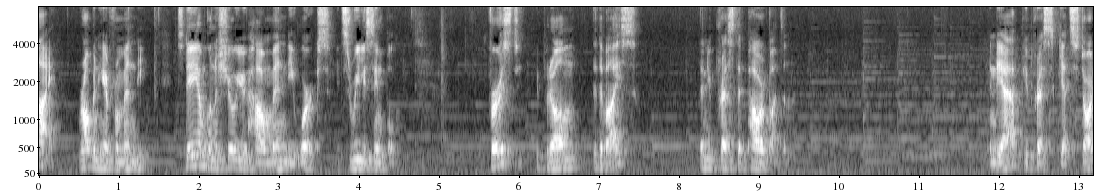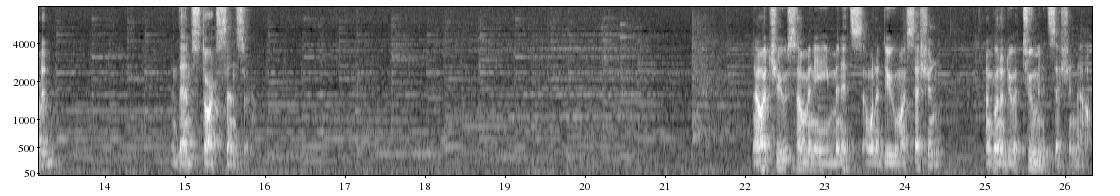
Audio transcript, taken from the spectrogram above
Hi, Robin here from Mendi. Today I'm going to show you how Mendi works. It's really simple. First, you put on the device, then you press the power button. In the app, you press Get Started, and then Start Sensor. Now I choose how many minutes I want to do my session. I'm going to do a two minute session now.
